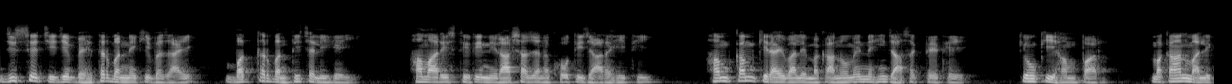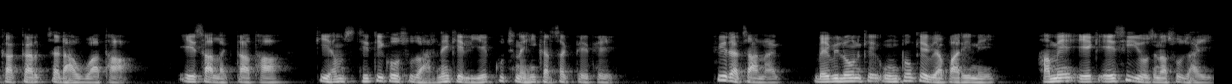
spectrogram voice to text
जिससे चीज़ें बेहतर बनने की बजाय बदतर बनती चली गई। हमारी स्थिति निराशाजनक होती जा रही थी। हम कम किराए वाले मकानों में नहीं जा सकते थे, क्योंकि हम पर मकान मालिक का कर्ज चढ़ा हुआ था। ऐसा लगता था कि हम स्थिति को सुधारने के लिए कुछ नहीं कर सकते थे। फिर अचानक बेबीलोन के ऊँटों के व्यापारी ने हमें एक ऐसी योजना सुझाई,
